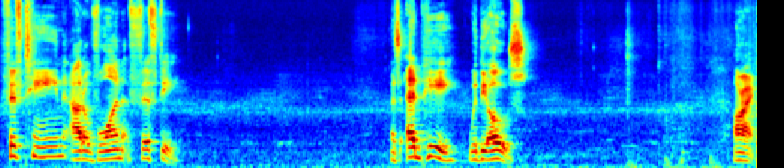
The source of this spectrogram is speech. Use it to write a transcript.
15 out of 150. That's Ed P with the O's. All right.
